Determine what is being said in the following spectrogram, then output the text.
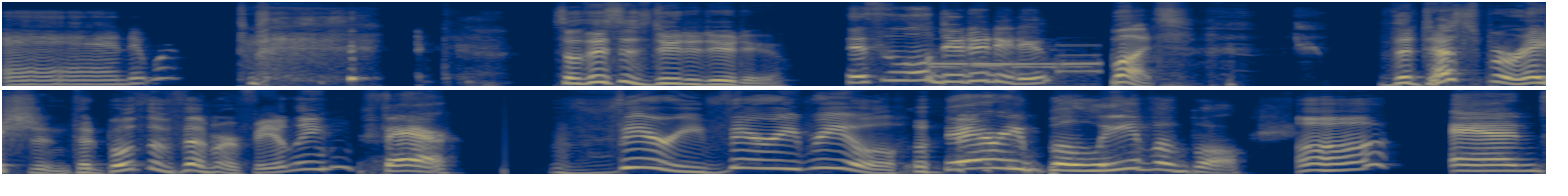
and it worked. So this is doo doo doo doo. this is a little doo doo doo doo. But the desperation that both of them are feeling, Fair. very, very real. Very believable. Uh huh. And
